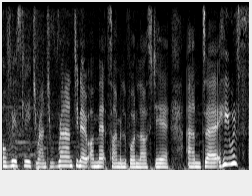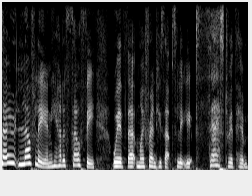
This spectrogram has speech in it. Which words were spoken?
obviously, Duran Duran. You know, I met Simon Le Bon last year and uh, he was so lovely. And he had a selfie with uh, my friend who's absolutely obsessed with him.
